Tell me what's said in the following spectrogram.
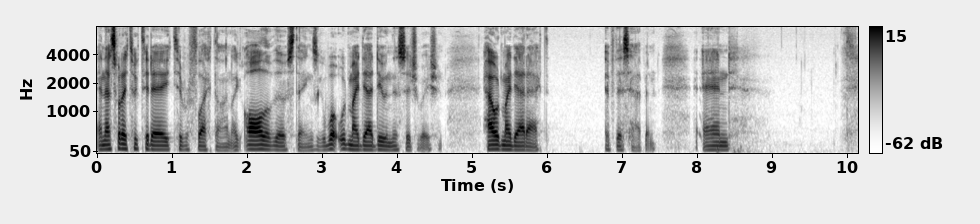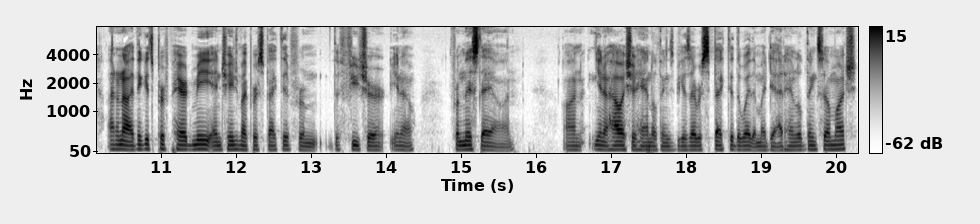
And that's what I took today to reflect on, like all of those things. Like, what would my dad do in this situation? How would my dad act if this happened? And I don't know. I think it's prepared me and changed my perspective from the future, you know, from this day on, on, you know, how I should handle things because I respected the way that my dad handled things so much.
